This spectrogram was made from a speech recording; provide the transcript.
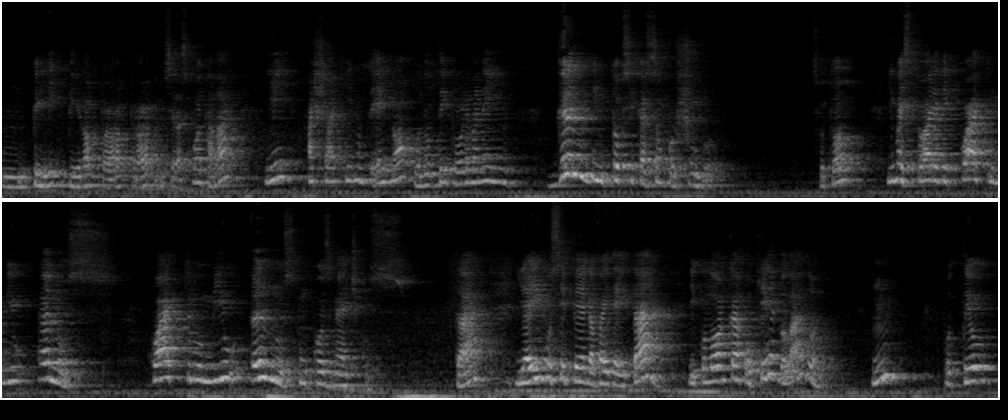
um pirique, piroca, poroca, poroca, não sei das quantas lá, e achar que não tem, é inócuo, não tem problema nenhum. Grande intoxicação por chumbo. Escutou? E uma história de 4 mil anos. 4 mil anos com cosméticos. Tá? E aí você pega, vai deitar e coloca o que do lado? Hum? O teu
